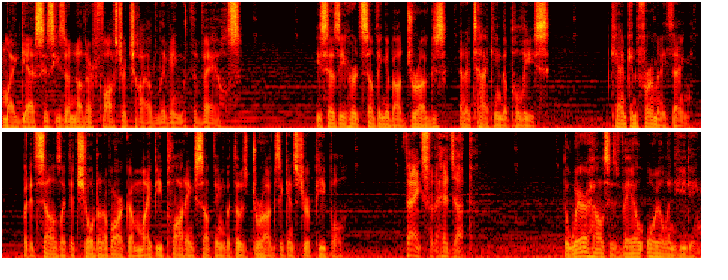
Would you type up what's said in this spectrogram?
My guess is he's another foster child living with the Vales. He says he heard something about drugs and attacking the police. Can't confirm anything, but it sounds like the children of Arkham might be plotting something with those drugs against your people. Thanks for the heads up. The warehouse is Vale Oil and Heating.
